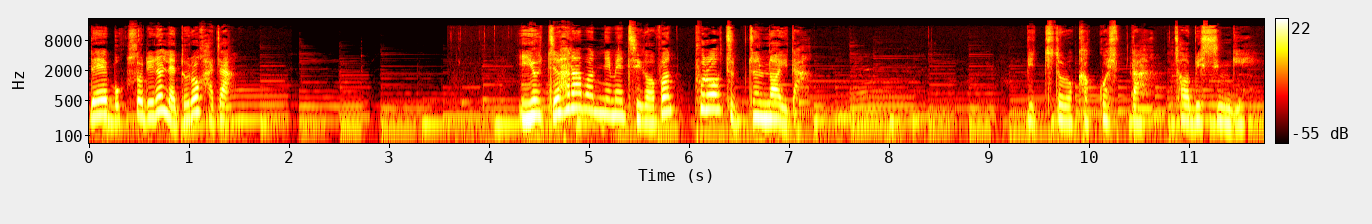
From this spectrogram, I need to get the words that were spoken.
내 목소리를 내도록 하자. 이웃집 할아버님의 직업은 프로 줍준러이다. 미치도록 갖고 싶다. 저 미신기.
